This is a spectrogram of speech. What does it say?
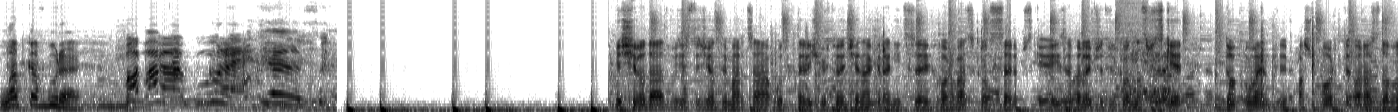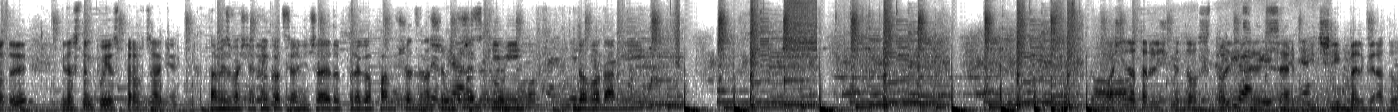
Łapka w górę! Łapka w górę! Jest! Jest środa, 29 marca. Utknęliśmy w tym momencie na granicy chorwacko-serbskiej. Zebrali przed chwilą od nas wszystkie dokumenty, paszporty oraz dowody i następuje sprawdzanie. Tam jest właśnie okienko celnicze, do którego pan przed naszymi wszystkimi dowodami. Dotarliśmy do stolicy Serbii, czyli Belgradu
